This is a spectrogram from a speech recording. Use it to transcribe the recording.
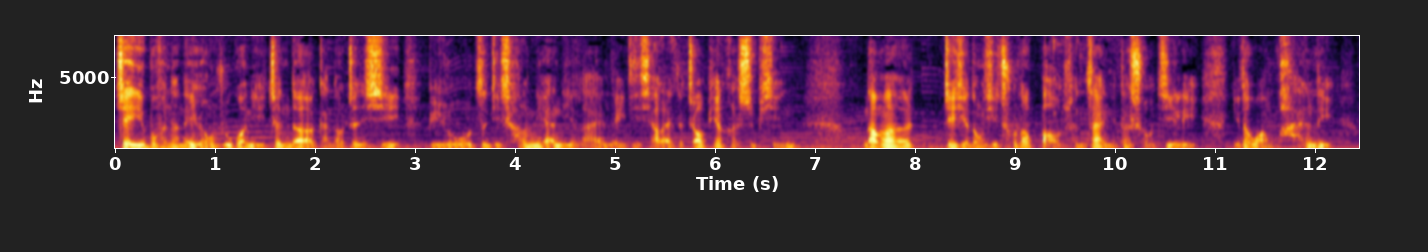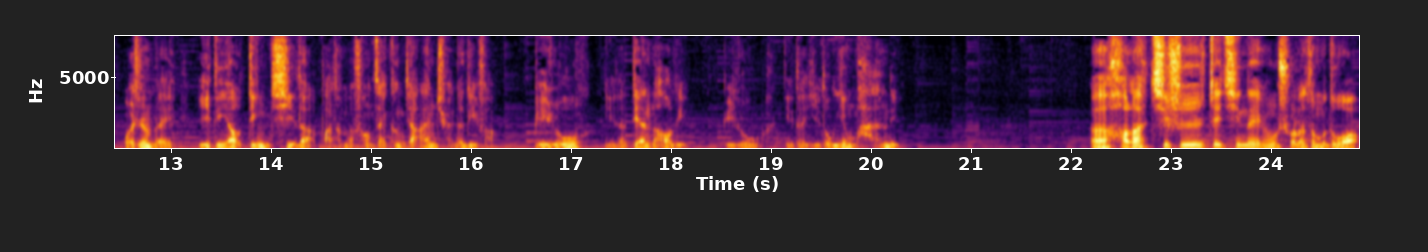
这一部分的内容，如果你真的感到珍惜，比如自己常年以来累积下来的照片和视频，那么这些东西除了保存在你的手机里、你的网盘里，我认为一定要定期的把它们放在更加安全的地方，比如你的电脑里，比如你的移动硬盘里。呃，好了，其实这期内容说了这么多，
